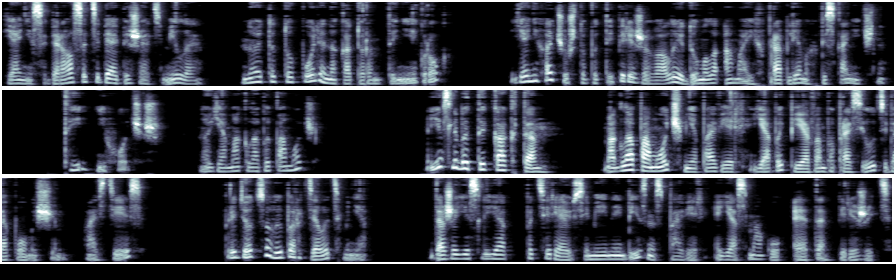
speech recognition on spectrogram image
«Я не собирался тебя обижать, милая, но это то поле, на котором ты не игрок. Я не хочу, чтобы ты переживала и думала о моих проблемах бесконечно. Ты не хочешь, но я могла бы помочь. Если бы ты как-то могла помочь мне, поверь, я бы первым попросил у тебя помощи. А здесь придется выбор делать мне. Даже если я потеряю семейный бизнес, поверь, я смогу это пережить.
